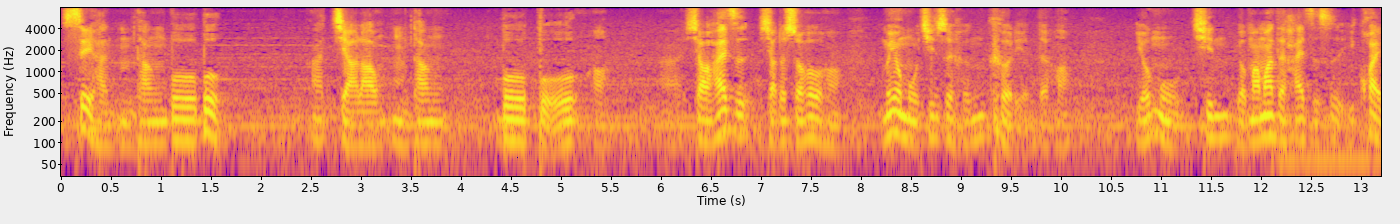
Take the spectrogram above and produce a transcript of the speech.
细汉唔通无母，啊，假老唔通无补啊，啊，小孩子小的时候哈，没有母亲是很可怜的哈，有母亲有妈妈的孩子是一块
